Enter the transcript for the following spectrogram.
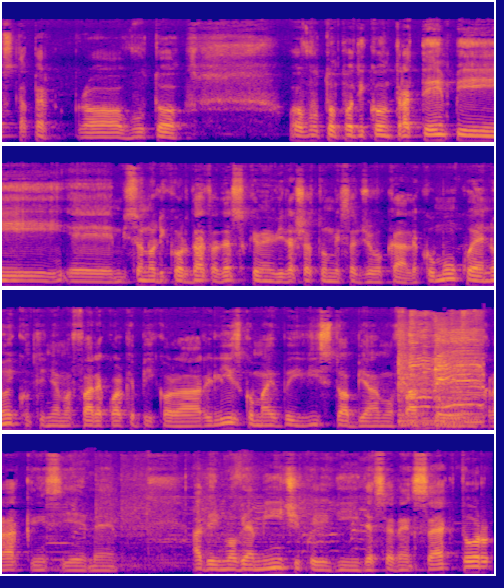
Risposta però ho avuto, ho avuto un po' di contrattempi e mi sono ricordato adesso che mi avevi lasciato un messaggio vocale. Comunque noi continuiamo a fare qualche piccola release, come hai visto abbiamo fatto un crack insieme a dei nuovi amici, quelli di The Seven Sector.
